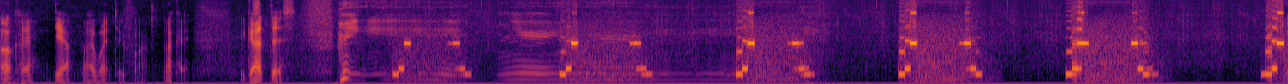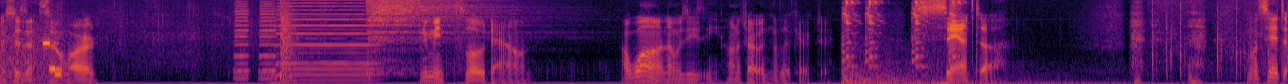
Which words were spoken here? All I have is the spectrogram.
Okay, yeah, I went too far. Okay, we got this. This isn't so hard. What do you mean slow down? I won, that was easy. I wanna try it with another character. Santa. Come on, Santa.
